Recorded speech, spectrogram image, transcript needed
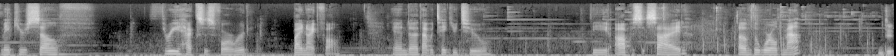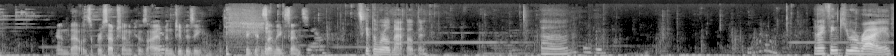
make yourself three hexes forward by nightfall. And uh, that would take you to the opposite side of the world map. Do, and that was a perception because I have been too busy. I guess that makes sense. Let's get the world map open. Um, and I think you arrive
